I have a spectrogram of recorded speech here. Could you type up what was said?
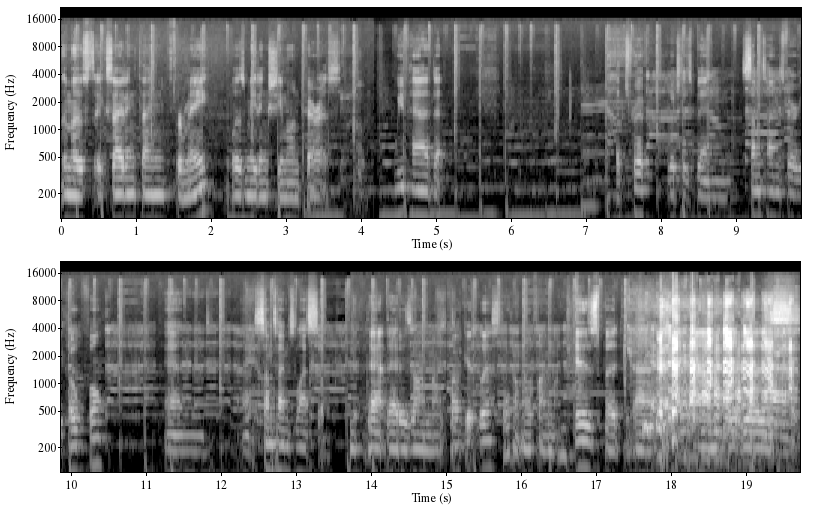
the most exciting thing for me was meeting Shimon Peres. We've had a trip which has been sometimes very hopeful and uh, sometimes less so. That that is on my bucket list. I don't know if I'm on his, but uh, um, it was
